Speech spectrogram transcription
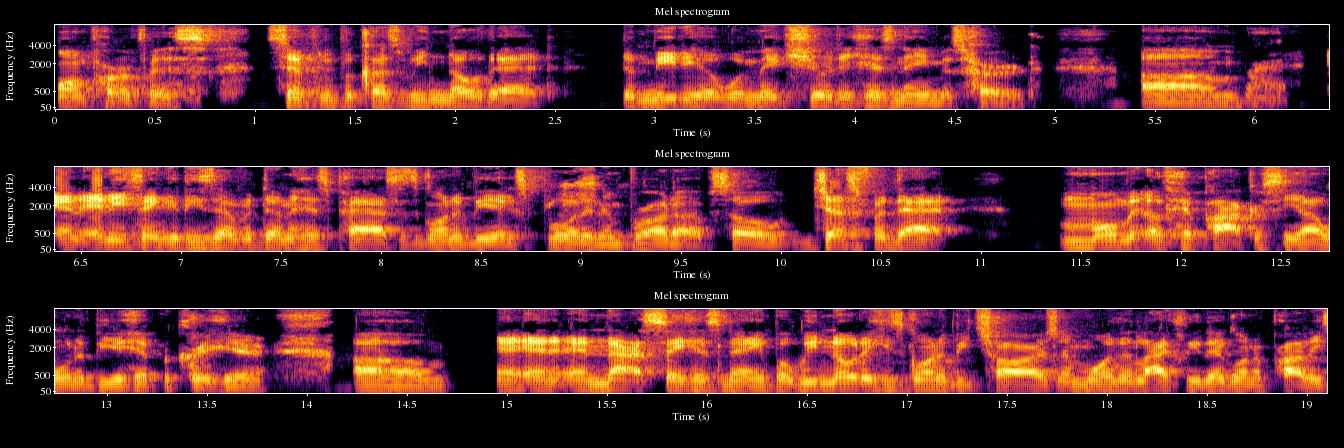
on purpose, simply because we know that the media will make sure that his name is heard. Um, right. And anything that he's ever done in his past is going to be exploited and brought up. So just for that moment of hypocrisy, I want to be a hypocrite here. Um, and, and not say his name, but we know that he's going to be charged, and more than likely they're going to probably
